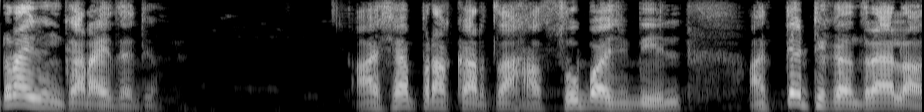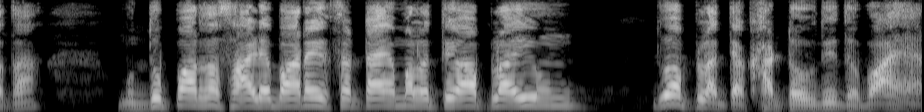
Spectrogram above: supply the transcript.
ड्रायव्हिंग करायचा ते. अशा प्रकारचा हा सुभाष बिल आणि त्या ठिकाणी राहिला होता. मग दुपारचा साडेबारा एकचा टायमाला तो आपला येऊन झोपला त्या खाटव तिथं बाहेर.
